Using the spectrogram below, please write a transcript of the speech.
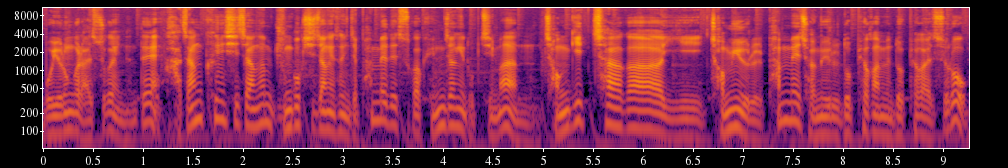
뭐 이런 걸 알 수가 있는데 가장 큰 시장은 중국 시장에서 이제 판매 대수가 굉장히 높지만 전기차가 이 점유율을 판매 점유율을 높여가면 높여갈수록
